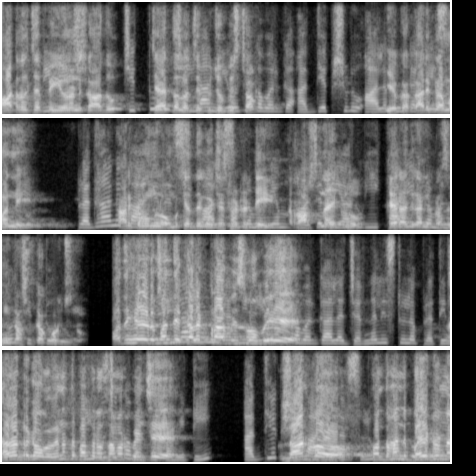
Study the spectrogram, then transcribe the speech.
మాటలు చెప్పే యూనియన్ కాదు చేతల్లో చెప్పి చూపిస్తాం. ఈ యొక్క కార్యక్రమాన్ని కార్యక్రమంలో ముఖ్య అతిథిగా వచ్చేసినటువంటి రాష్ట్ర నాయకులు జయరాజ్ గారిని చిత్తూరు కోరుచున్నాం పదిహేడు మంది కలెక్టర్ ఆఫీస్లో పోయి జర్నలిస్టుల ప్రతినిధులు, కలెక్టర్గా ఒక వినతి పత్రం సమర్పించి దాంట్లో కొంతమంది బయట ఉన్న.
